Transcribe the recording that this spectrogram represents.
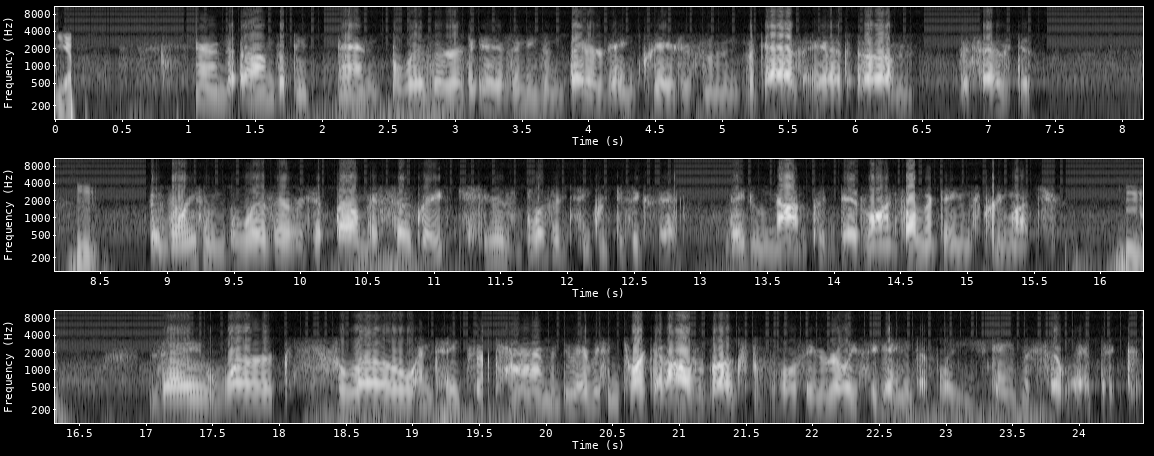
Yep. And um, the peop- and Blizzard is an even better game creator than the guys at um, Bethesda. Hmm. The the reason Blizzard um, is so great, here's Blizzard's secret to success. They do not put deadlines on their games, pretty much. Hmm. They work slow and take their time and do everything to work out all the bugs before they release a game. That's why each game is so epic.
